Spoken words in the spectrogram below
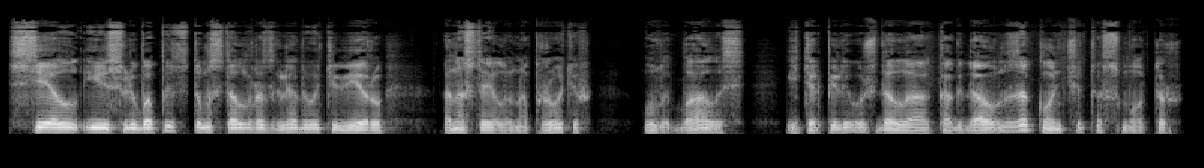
сел и с любопытством стал разглядывать Веру. Она стояла напротив, улыбалась и терпеливо ждала, когда он закончит осмотр.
